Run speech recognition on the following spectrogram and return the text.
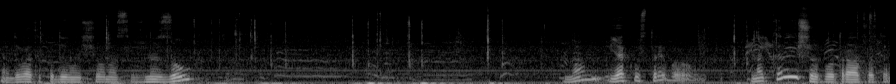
Давайте подивимося, що у нас внизу. Нам якось треба на кришу потрапити.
